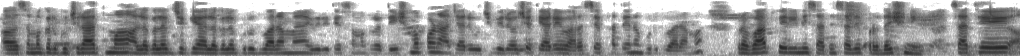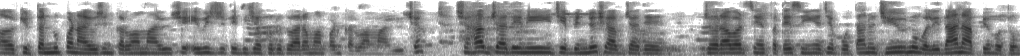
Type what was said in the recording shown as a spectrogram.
સમગ્ર ગુજરાતમાં અલગ અલગ જગ્યાએ અલગ અલગ ગુરુદ્વારામાં એવી રીતે સમગ્ર દેશમાં પણ આ જ્યારે ઉજવી રહ્યો છે, ત્યારે વારસિયા ખાતેના ગુરુદ્વારામાં પ્રભાત ફેરીની સાથે સાથે પ્રદર્શની સાથે કીર્તનનું પણ આયોજન કરવામાં આવ્યું છે. એવી જ રીતે બીજા ગુરુદ્વારામાં પણ કરવામાં આવ્યું છે. શહાબજાદેની જે બિન્દુ શહાબજાદે જોરાવરસિંહ ફતેહસિંહે જે પોતાનું જીવનું બલિદાન આપ્યું હતું,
